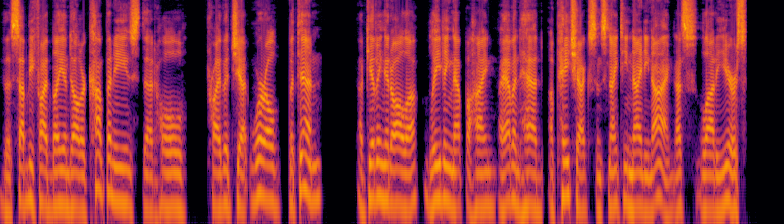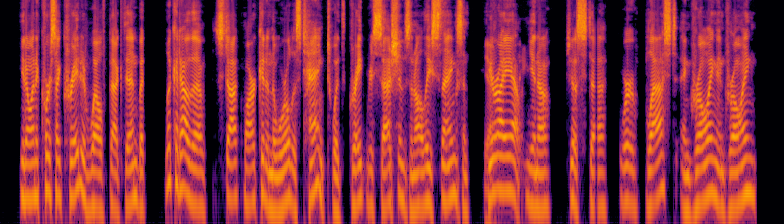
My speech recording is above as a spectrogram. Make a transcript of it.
the $75 million companies, that whole private jet world. But then uh, giving it all up, leaving that behind. I haven't had a paycheck since 1999. That's a lot of years. You know, and of course, I created wealth back then, but look at how the stock market and the world has tanked with great recessions and all these things. And yeah. here I am, you know, just uh, we're blessed and growing and growing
